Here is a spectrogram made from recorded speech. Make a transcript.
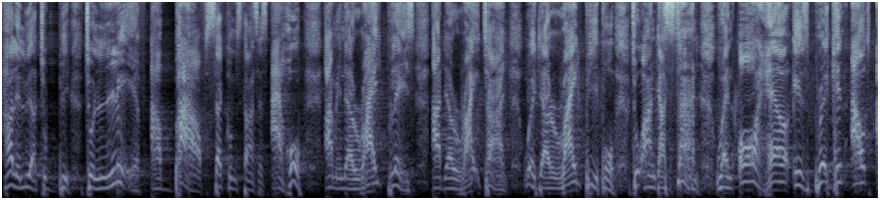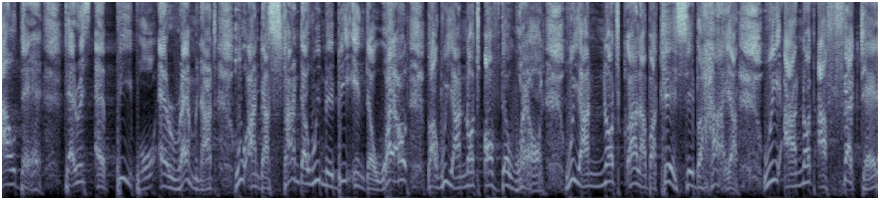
hallelujah, to be to live above circumstances. I hope I'm in the right place at the right time with the right people to understand when all hell is breaking out out there, there is a people, a remnant who understand that we may be in the world, but we are not of the world. We are not we are not affected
